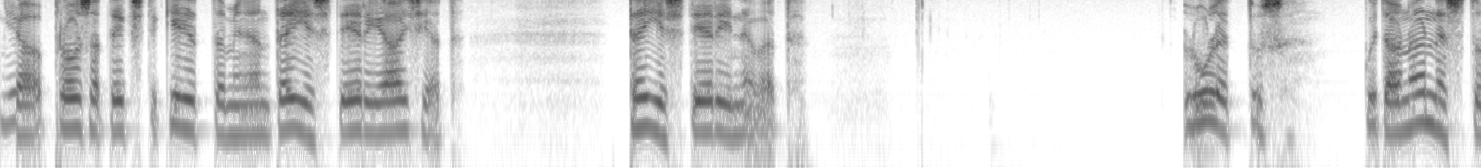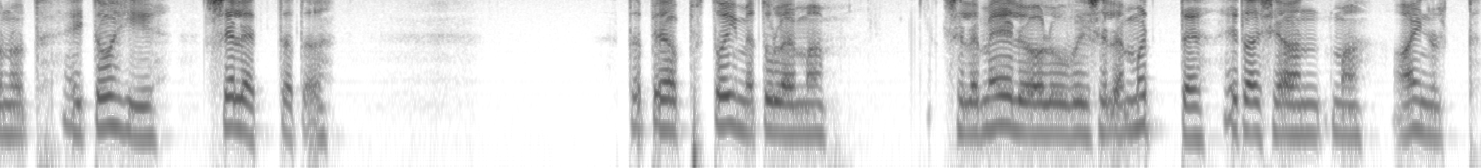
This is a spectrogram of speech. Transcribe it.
ja proosateksti kirjutamine on täiesti eri asjad, täiesti erinevad. luuletus, kui ta on õnnestunud, ei tohi seletada. ta peab toime tulema selle meeleolu või selle mõtte edasi andma ainult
